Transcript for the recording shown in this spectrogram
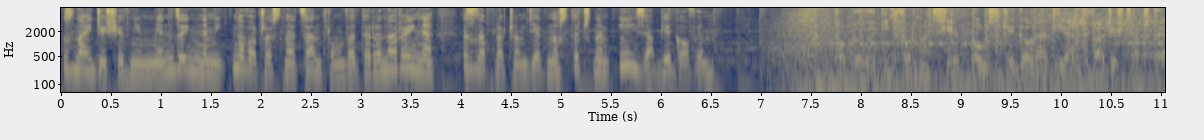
Znajdzie się w nim m.in. nowoczesne centrum weterynaryjne z zapleczem diagnostycznym i zabiegowym. To były informacje Polskiego Radia 24.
